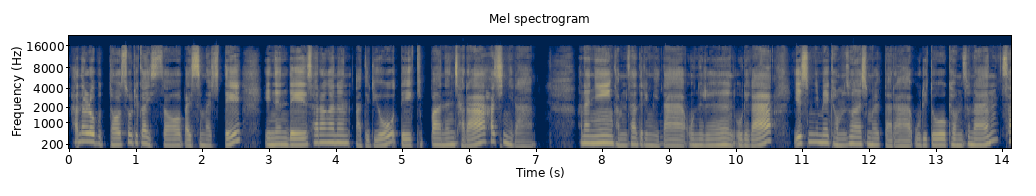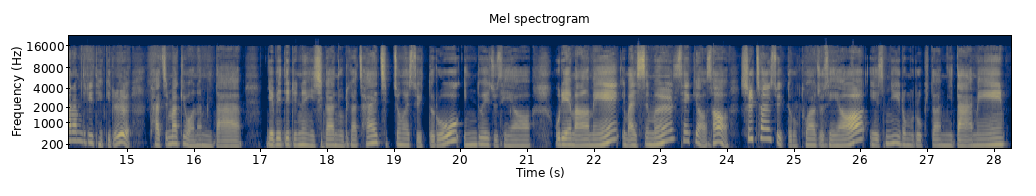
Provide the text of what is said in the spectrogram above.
하늘로부터 소리가 있어 말씀하시되 이는 내 사랑하는 아들이요 내 기뻐하는 자라 하시니라. 하나님 감사드립니다. 오늘은 우리가 예수님의 겸손하심을 따라 우리도 겸손한 사람들이 되기를 다짐하기 원합니다. 예배드리는 이 시간 우리가 잘 집중할 수 있도록 인도해 주세요. 우리의 마음에 이 말씀을 새겨서 실천할 수 있도록 도와주세요. 예수님 이름으로 기도합니다. 아멘.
